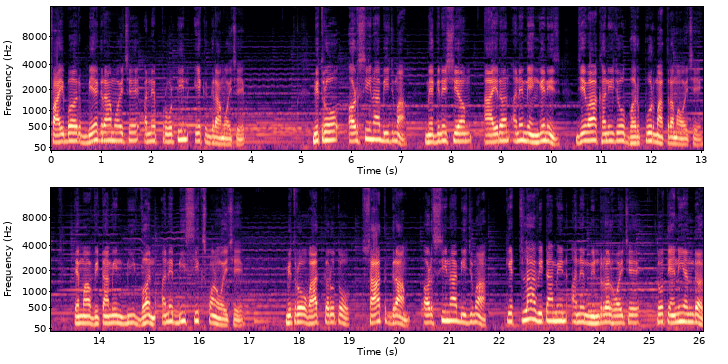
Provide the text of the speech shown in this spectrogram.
ફાઇબર બે ગ્રામ હોય છે અને પ્રોટીન એક ગ્રામ હોય છે. મિત્રો, અળસીના બીજમાં મેગ્નેશિયમ, આયરન અને મેંગેનીઝ જેવા ખનિજો ભરપૂર માત્રામાં હોય છે. તેમાં વિટામિન બી વન અને બી સિક્સ પણ હોય છે. મિત્રો, વાત કરું તો સાત ગ્રામ અળસીના બીજમાં કેટલા વિટામિન અને મિનરલ હોય છે તો તેની અંદર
